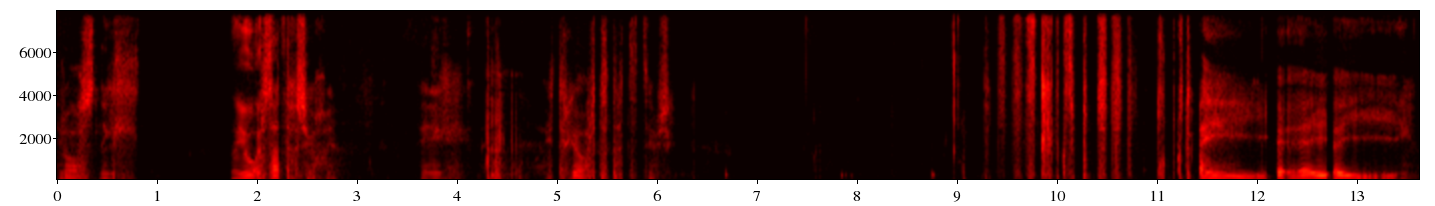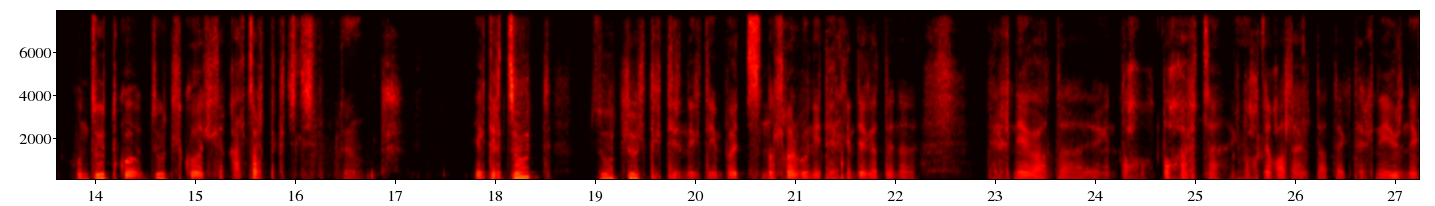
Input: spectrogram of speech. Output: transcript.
тэр усныг л юу тах шиг байх юм. Энийг хитрхи урт татсан юм шиг. Эй эй эй хүн зүүдгүй зүүдлэхгүй бол галзуурдаг гэж л шүү дээ. Тийм. яг тэр зүүд зүүдлүүлдэг тэр нэг тийм бодис нь болохоор хүний тархинд яг одоо тархины одоо яг энэ дух дух хавцаа яг духны гол хавьд одоо яг тархины ер нь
